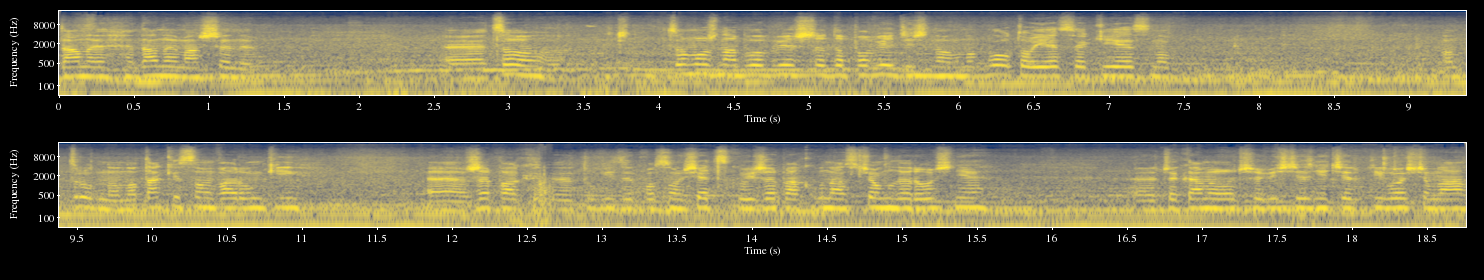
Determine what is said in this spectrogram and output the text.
dane, dane maszyny. E, co, co można byłoby jeszcze dopowiedzieć? No, no bo to jest jakie jest, no, no trudno, no takie są warunki. E, rzepak tu widzę po sąsiedzku i rzepak u nas ciągle rośnie. E, Czekamy oczywiście z niecierpliwością na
